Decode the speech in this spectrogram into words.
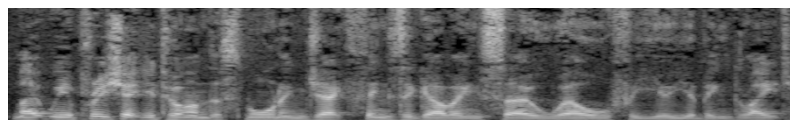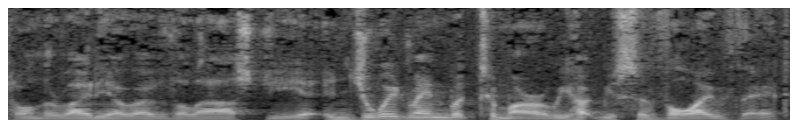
Mate, we appreciate your time this morning, Jack. Things are going so well for you. You've been great on the radio over the last year. Enjoyed Randwick tomorrow. We hope you survive that,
